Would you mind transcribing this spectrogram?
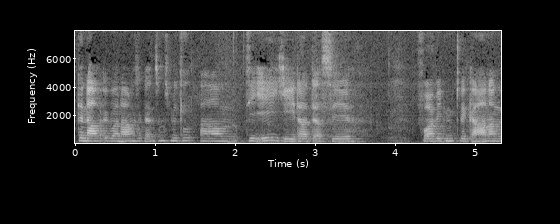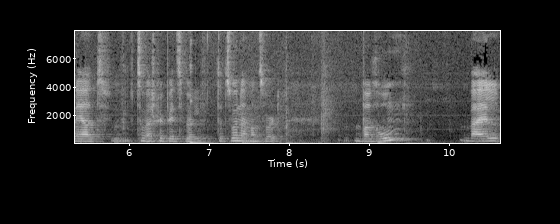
Genau, über Nahrungsergänzungsmittel, ähm, die eh jeder, der sich vorwiegend vegan ernährt, zum Beispiel B12, dazu nehmen sollte. Warum? Weil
